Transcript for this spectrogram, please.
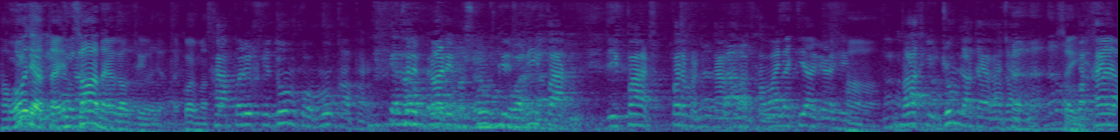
हाँ, हो जाता है इंसान है गलती हो जाता है कोई मसला खा परिखदों को मौका पर। सिर्फ़ गाड़ी के पार्ट परमट का हवाला किया गया है। हाँ। बाकी जुमला का सही गजा। बकाया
